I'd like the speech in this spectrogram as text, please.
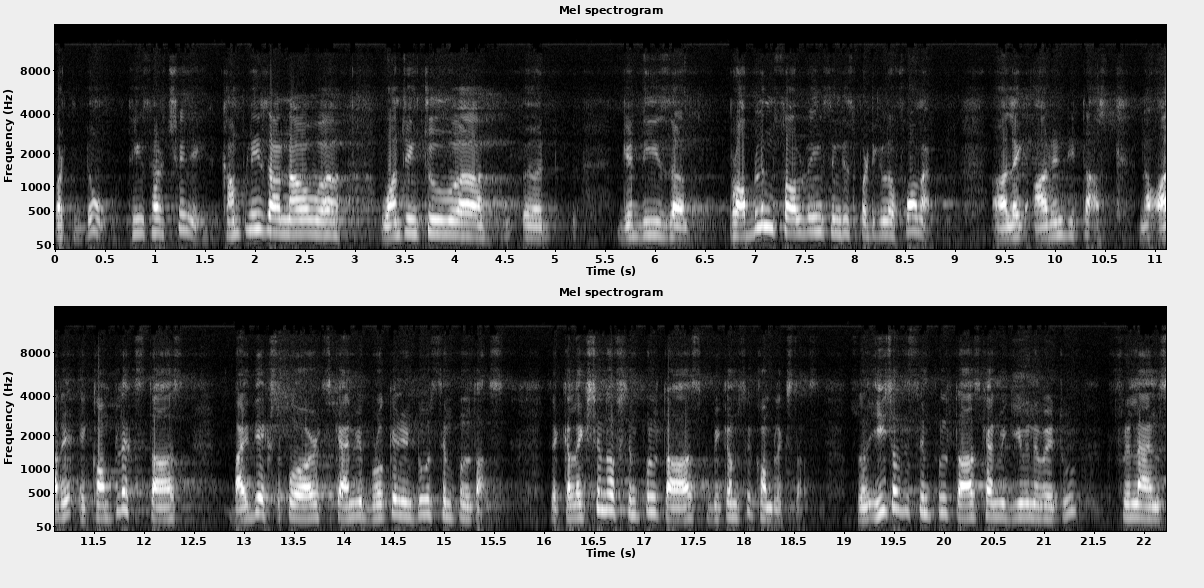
but no, things are changing. Companies are now uh, wanting to uh, uh, get these uh, problem solvings in this particular format, uh, like R&D task. Now a complex task by the experts can be broken into simple tasks. The collection of simple tasks becomes a complex task. So each of the simple tasks can be given away to freelance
